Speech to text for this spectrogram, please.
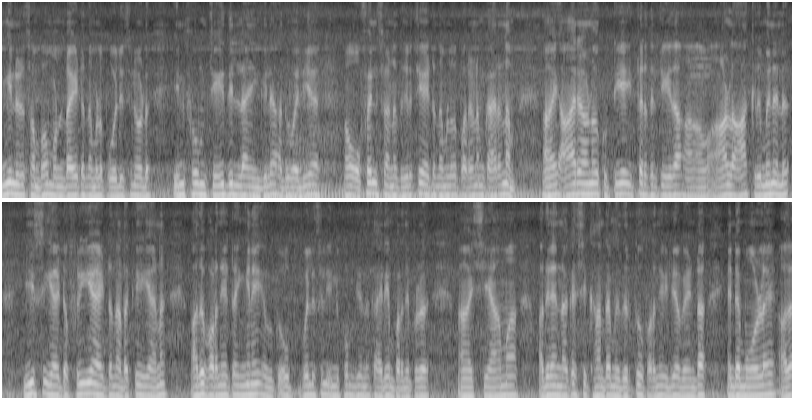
ഇങ്ങനൊരു സംഭവം ഉണ്ടായിട്ട് നമ്മൾ പോലീസിനോട് ഇൻഫോം ചെയ്തില്ല എങ്കിൽ അത് വലിയ ഒഫൻസാണ് തീർച്ചയായിട്ടും നമ്മൾ പറയണം. കാരണം ആരാണോ കുട്ടിയെ ഇത്തരത്തിൽ ചെയ്ത ആൾ ആ ക്രിമിനൽ ഈസി ആയിട്ട് ഫ്രീ ആയിട്ട് നടക്കുകയാണ്. അത് പറഞ്ഞിട്ട് ഇങ്ങനെ പോലീസിൽ ഇൻഫോം ചെയ്യുന്ന കാര്യം പറഞ്ഞപ്പോൾ ശ്യാമ അതിനെ നഖശിഖാന്തം എതിർത്തു. പറഞ്ഞു ഇല്ല വേണ്ട. എന്റെ മോളെ അത്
